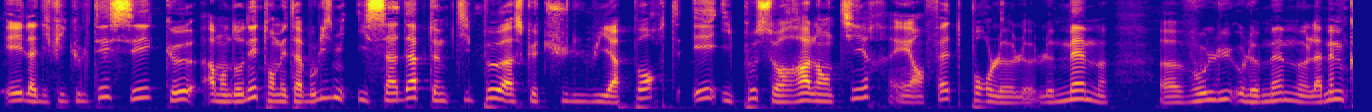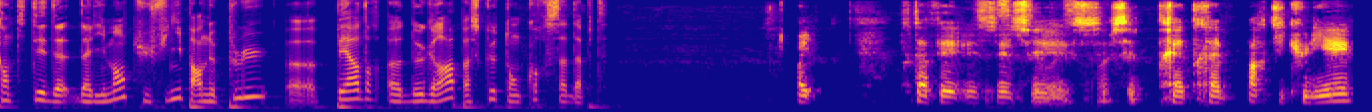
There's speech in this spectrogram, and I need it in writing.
Et la difficulté, c'est que à un moment donné, ton métabolisme, il s'adapte un petit peu à ce que tu lui apportes et il peut se ralentir. Et en fait, pour le, même volu, le même, la même quantité d'aliments, tu finis par ne plus euh, perdre euh, de gras parce que ton corps s'adapte. Oui, tout à fait. C'est très très particulier.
